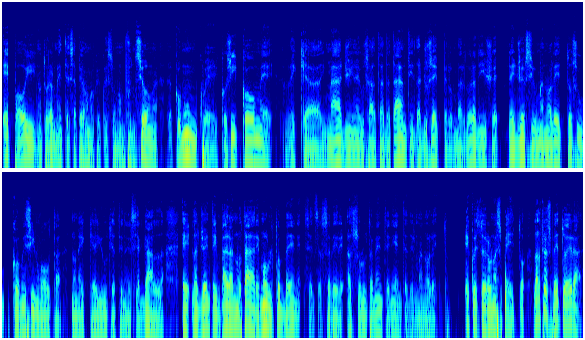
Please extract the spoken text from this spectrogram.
e poi naturalmente sapevamo che questo non funziona. Eh, comunque, così come vecchia immagine usata da tanti, da Giuseppe Lombardo Radice, leggersi un manualetto su come si nuota non è che aiuti a tenersi a galla e la gente impara a nuotare molto bene senza sapere assolutamente niente del manualetto. E questo era un aspetto. L'altro aspetto era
